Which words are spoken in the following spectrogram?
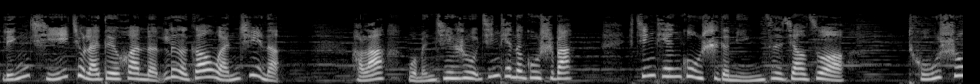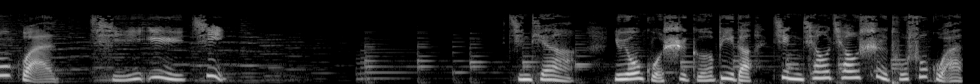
林奇就来兑换了乐高玩具呢。好啦，我们进入今天的故事吧。今天故事的名字叫做《图书馆奇遇记》。今天啊。牛油果市隔壁的静悄悄市图书馆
